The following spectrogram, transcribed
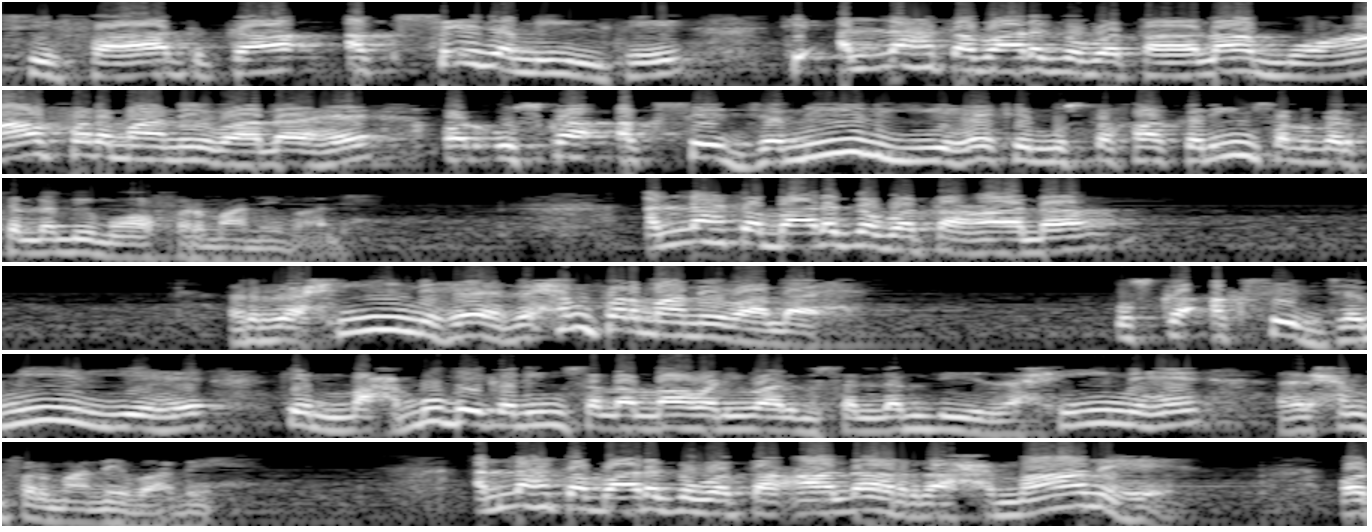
صفات کا عکس جمیل تھے کہ اللہ تبارک و تعالی معاف فرمانے والا ہے اور اس کا عکس جمیل یہ ہے کہ مصطفیٰ کریم صلی اللہ علیہ وسلم بھی معاف فرمانے والے۔ اللہ تبارک و تعالی رحیم ہے، رحم فرمانے والا ہے۔ اس کا عکس جمیل یہ ہے کہ محبوب کریم صلی اللہ علیہ وآلہ وسلم بھی رحیم ہے رحم فرمانے والے ہیں۔ اللہ تبارک و تعالی رحمان ہے اور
